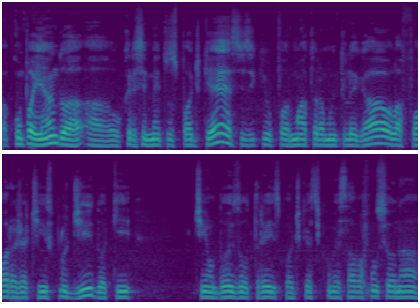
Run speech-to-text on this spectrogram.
acompanhando a- a- o crescimento dos podcasts e que o formato era muito legal, lá fora já tinha explodido, aqui tinham dois ou três podcasts que começavam a funcionar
